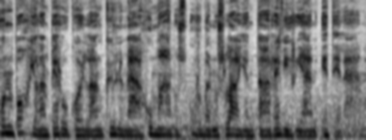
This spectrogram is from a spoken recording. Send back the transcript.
Kun Pohjolan perukoillaan kylmää, humanus urbanus laajentaa reviriään etelään.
